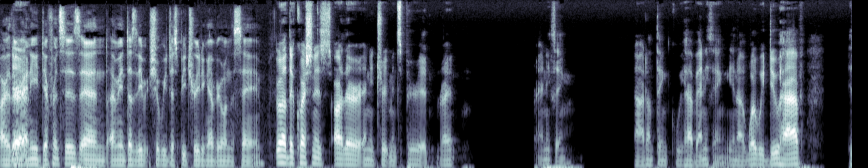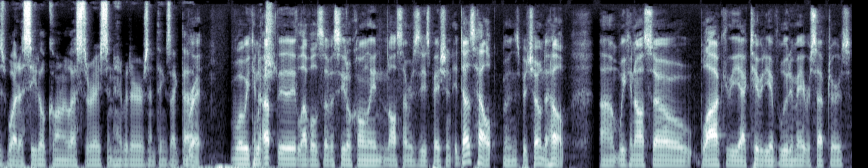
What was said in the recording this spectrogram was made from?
Are there Yeah. any differences? And I mean, does it even, should we just be treating everyone the same? Well, the question is, are there any treatments? Period. Right? Anything? I don't think we have anything. You know, what we do have is what acetylcholinesterase inhibitors and things like that. right. Well, we can Which- up the levels of acetylcholine in Alzheimer's disease patient. It does help, and it's been shown to help. Um, we can also block the activity of glutamate receptors.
